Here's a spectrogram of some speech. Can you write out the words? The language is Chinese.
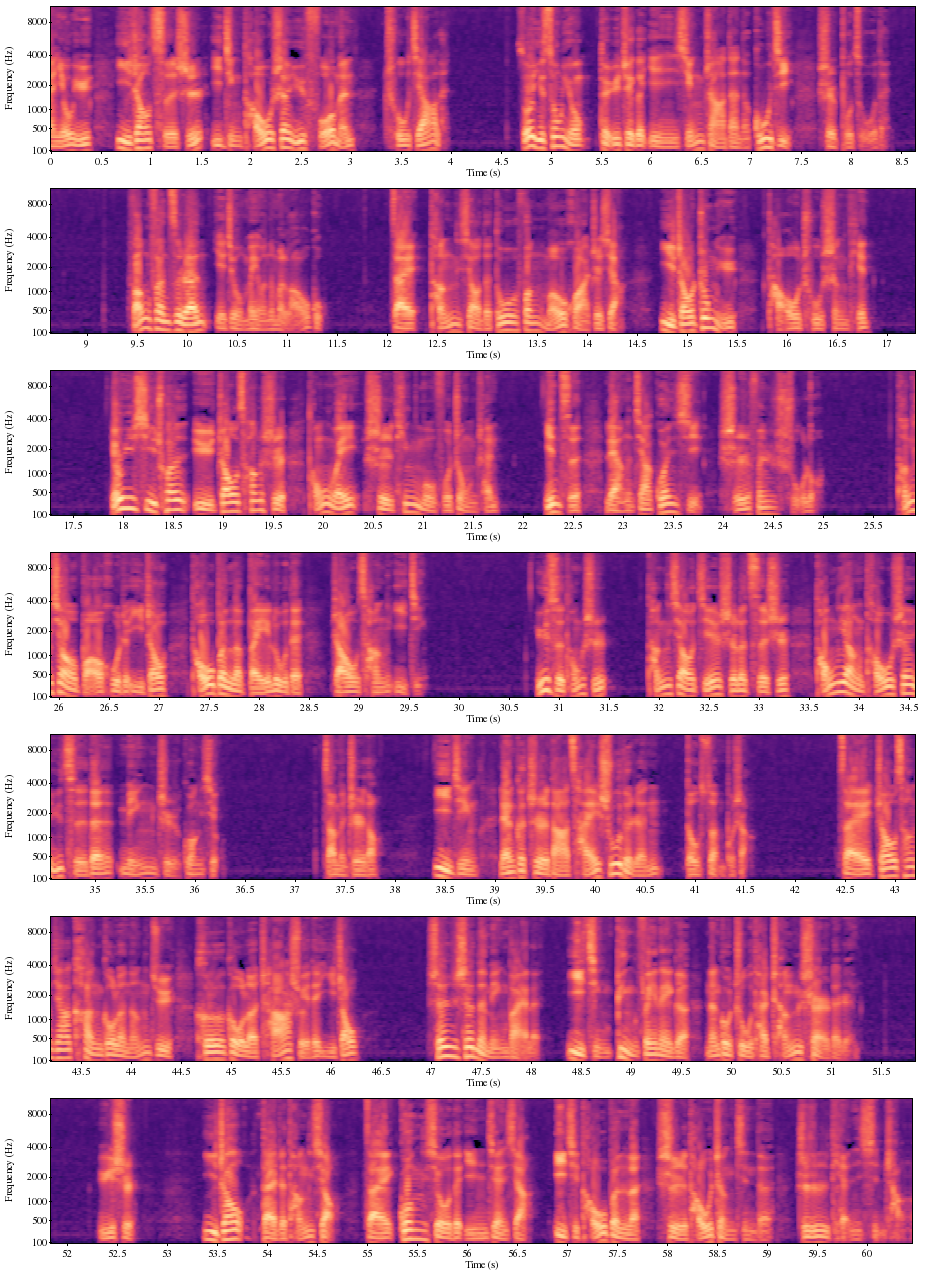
但由于一昭此时已经投身于佛门出家了，所以松永对于这个隐形炸弹的估计是不足的，防范自然也就没有那么牢固。在藤孝的多方谋划之下，一昭终于逃出升天。由于细川与朝仓氏同为室町幕府重臣，因此两家关系十分熟络。藤孝保护着一昭，投奔了北路的朝仓义景。与此同时，藤孝结识了此时同样投身于此的明智光秀。咱们知道，义景连个志大才疏的人都算不上，在招仓家看够了能剧、喝够了茶水的一招，深深的明白了义景并非那个能够助他成事儿的人。于是，一招带着藤孝，在光秀的引荐下，一起投奔了势头正劲的织田信长。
